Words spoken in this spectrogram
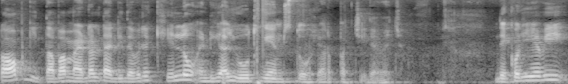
ਟੌਪ ਕੀਤਾ ਵਾ ਮੈਡਲ ਟੈਲੀ ਦੇ ਵਿੱਚ ਖੇਲੋ ਇੰਡੀਆ ਯੂਥ ਗੇਮਸ 2025 ਦੇ ਵਿੱਚ? ਦੇਖੋ ਜੀ, ਇਹ ਵੀ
